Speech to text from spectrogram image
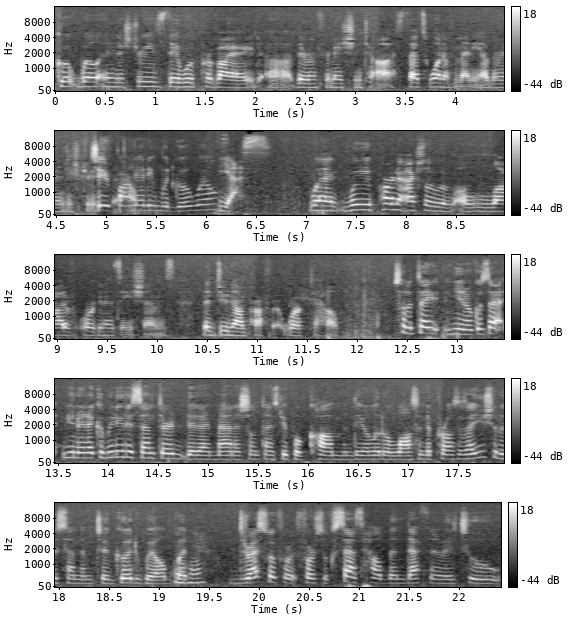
Goodwill Industries, they would provide uh, their information to us. That's one of many other industries. So you're help. partnering with Goodwill? Yes. When we partner actually with a lot of organizations that do nonprofit work to help. So let's say, you know, because you know, in a community center that I manage, sometimes people come and they're a little lost in the process. I usually send them to Goodwill, but mm-hmm. Dress for, for, Success help them definitely to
